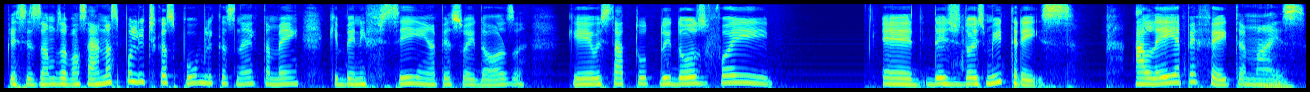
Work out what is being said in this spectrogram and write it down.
Precisamos avançar nas políticas públicas, né, também que beneficiem a pessoa idosa, que o estatuto do idoso foi é, desde 2003. A lei é perfeita, mas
